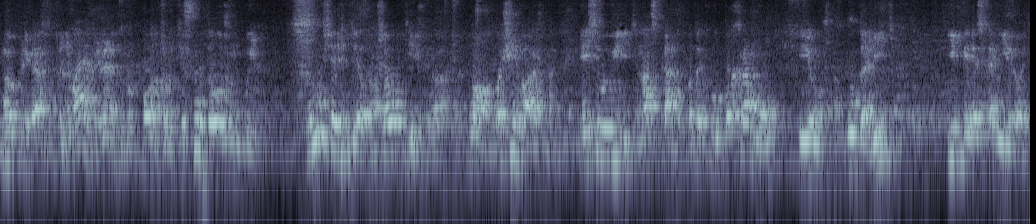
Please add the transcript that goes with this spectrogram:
Мы прекрасно понимаем, примерно какой контур десны должен быть. И мы все сделаем, все окей. Но очень важно, если вы видите на сканах вот такую бахрому, ее нужно удалить и пересканировать.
